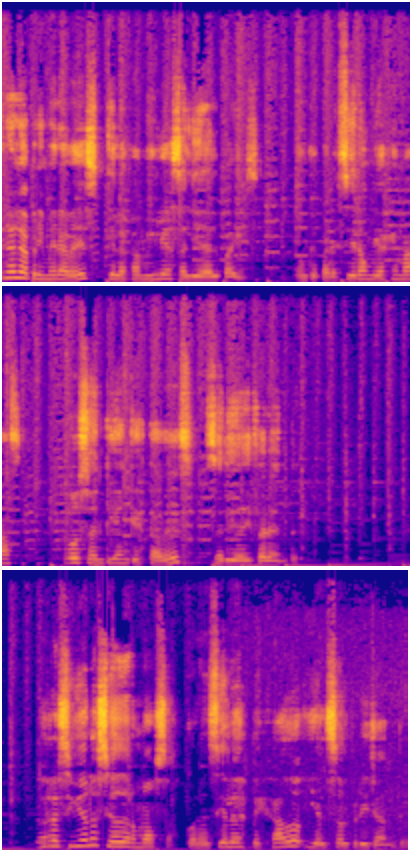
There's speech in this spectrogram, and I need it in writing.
Era la primera vez que la familia salía del país, y aunque pareciera un viaje más, todos sentían que esta vez sería diferente. Los recibió una ciudad hermosa, con el cielo despejado y el sol brillante.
